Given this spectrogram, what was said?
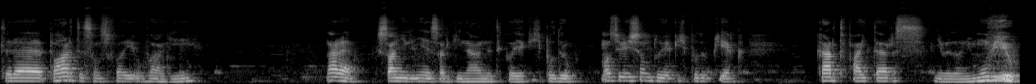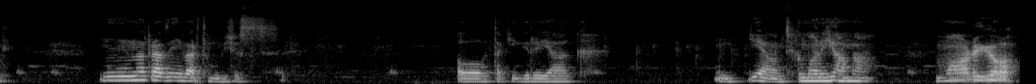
które warte są swojej uwagi. No ale Sonic nie jest oryginalny, tylko jakiś podrób. No, oczywiście są tu jakieś podróbki jak Card Fighters, nie będę o nim mówił. Nie, nie, naprawdę nie warto mówić o, o takiej gry jak... Hmm, Gdzie ja mam tego Mariana? Mario!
